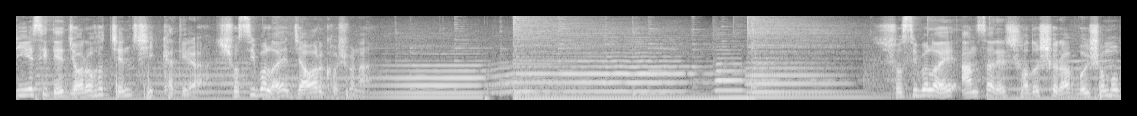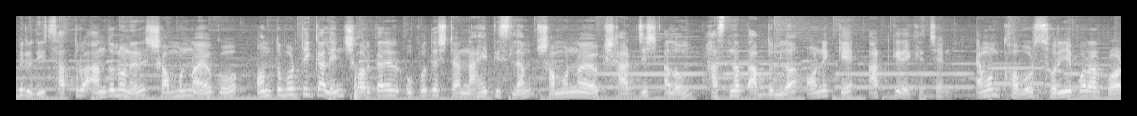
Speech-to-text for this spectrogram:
টিএসিতে জড়ো হচ্ছেন শিক্ষার্থীরা। সচিবালয়ে যাওয়ার ঘোষণা। সচিবালয়ে আনসারের সদস্যরা বৈষম্য বিরোধী ছাত্র আন্দোলনের সমন্বয়ক ও অন্তর্বর্তীকালীন সরকারের উপদেষ্টা নাহিদ ইসলাম, সমন্বয়ক শারজিস আলম, হাসনাত আবদুল্লাহ অনেককে আটকে রেখেছেন। এমন খবর ছড়িয়ে পড়ার পর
